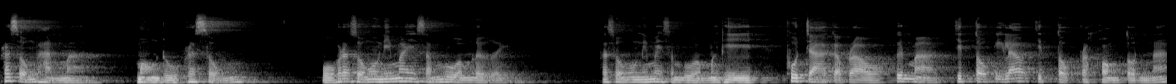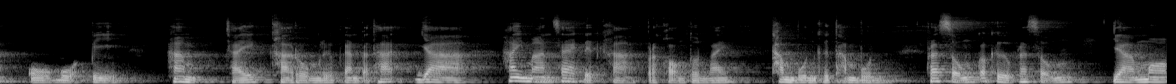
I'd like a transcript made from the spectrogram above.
พระสงฆ์ผ่านมามองดูพระสงฆ์โอ้พระสงฆ์องค์นี้ไม่สำรวมเลย พระสงฆ์องค์นี้ไม่สำรวมบางทีพูดจากับเราขึ้นมาจิตตกอีกแล้วจิตตกประคองตนนะ โอบวกปี ห้าม ใช้คารมหรือการประทะยาให้มารแทรกเด็ดขาดประคองตนไว้ทำบุญคือทำบุญ พระสงฆ์ก็คือพระสงฆ์อย่ามอง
